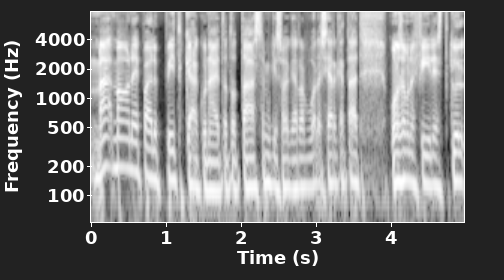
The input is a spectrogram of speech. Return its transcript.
mä, mä oon epäillyt pitkään, kun näitä tota, SM-kisoja kerran vuodessa järkätään. Että mulla on semmoinen fiilis, että kyllä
